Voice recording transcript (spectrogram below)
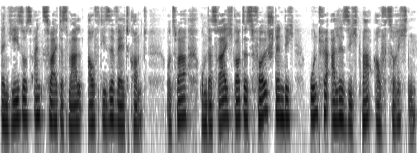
wenn Jesus ein zweites Mal auf diese Welt kommt, und zwar um das Reich Gottes vollständig und für alle sichtbar aufzurichten.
